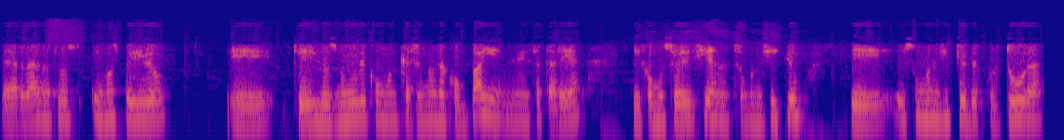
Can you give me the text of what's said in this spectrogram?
La verdad, nosotros hemos pedido eh, que los medios de comunicación nos acompañen en esta tarea. Y como usted decía, nuestro municipio eh, es un municipio de cultura,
